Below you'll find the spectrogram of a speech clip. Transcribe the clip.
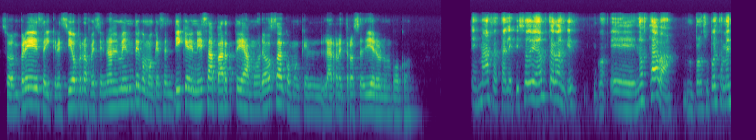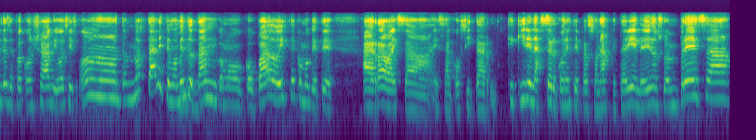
su empresa y creció profesionalmente, como que sentí que en esa parte amorosa como que la retrocedieron un poco. Es más, hasta el episodio de Amsterdam que eh, no estaba, porque supuestamente se fue con Jack y vos decís, oh, no está en este momento mm. tan como copado, ¿viste? Como que te agarraba esa, esa cosita. ¿Qué quieren hacer con este personaje? Está bien, le dieron su empresa,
